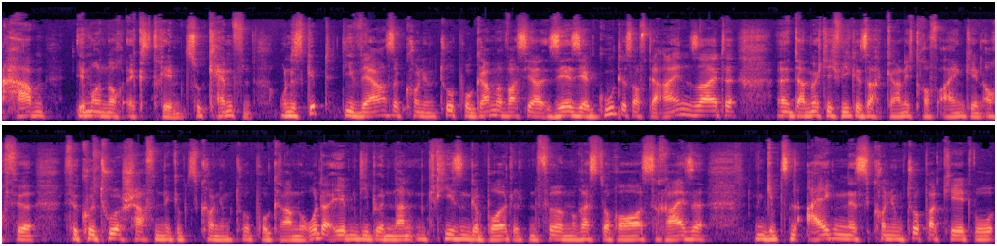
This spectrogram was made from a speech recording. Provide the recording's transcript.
haben immer noch extrem zu kämpfen. Und es gibt diverse Konjunkturprogramme, was ja sehr, sehr gut ist auf der einen Seite. Äh, da möchte ich, wie gesagt, gar nicht drauf eingehen. Auch für, für Kulturschaffende gibt es Konjunkturprogramme oder eben die benannten krisengebeutelten Firmen, Restaurants, Reise, gibt es ein eigenes Konjunkturpaket, wo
